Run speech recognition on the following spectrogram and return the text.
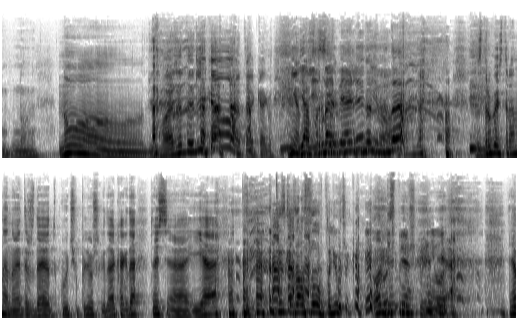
ну, Ну, для- может, и для кого-то. Как бы. Нет, Я ну, Для другой- себя любимого. Да. С другой стороны, но это же дает кучу плюшек, да, когда... То есть э, я... Ты сказал слово плюшек. Он без плюшек уже не может. Я,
